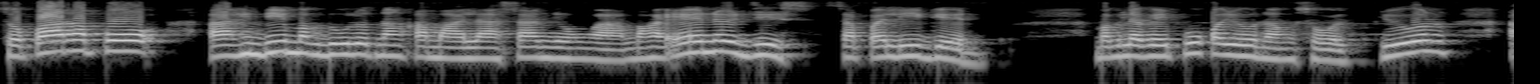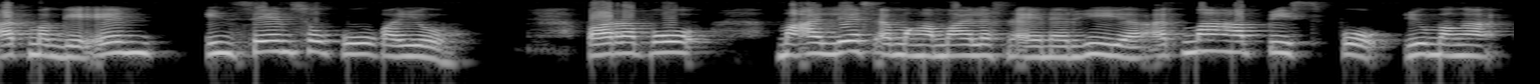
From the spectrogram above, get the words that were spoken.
So para po uh, hindi magdulot ng kamalasan yung uh, mga energies sa paligid, maglagay po kayo ng salt cure at mag insenso po kayo para po maalis ang mga malas na enerhiya at ma-appease po yung mga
